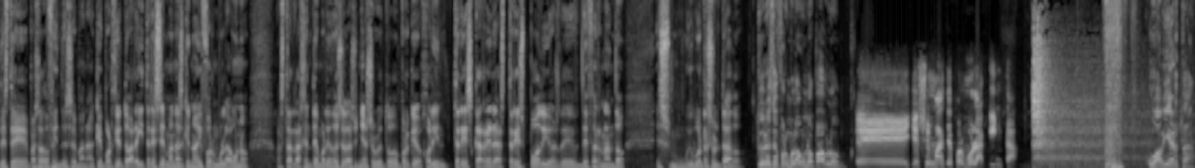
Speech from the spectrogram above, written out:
este pasado fin de semana. Que por cierto, ahora hay tres semanas que no hay Fórmula 1. Va a estar la gente muriéndose las uñas, sobre todo porque, jolín, tres carreras, tres podios de, de Fernando es un muy buen resultado. ¿Tú eres de Fórmula 1, Pablo? Eh, yo soy más de Fórmula Quinta. ¿O abierta?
